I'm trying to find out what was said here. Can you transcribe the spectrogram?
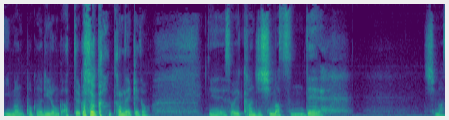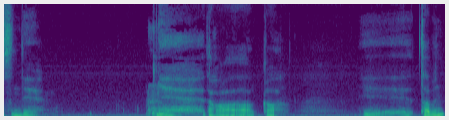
今の僕の理論が合ってるかどうか分かんないけど、えー、そういう感じしますんでしますんで、えー、だからか、えー、多分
